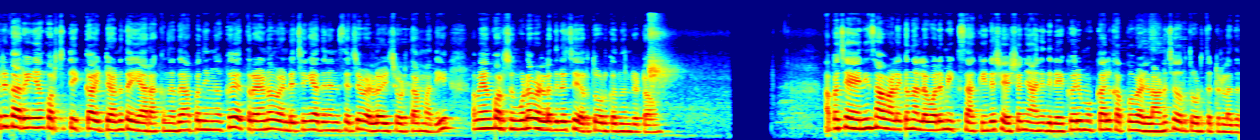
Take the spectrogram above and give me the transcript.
ഒരു കറി ഞാൻ കുറച്ച് തിക്കായിട്ടാണ് തയ്യാറാക്കുന്നത്. അപ്പോൾ നിങ്ങൾക്ക് എത്രയാണ് വേണ്ടതെങ്കിൽ അതിനനുസരിച്ച് വെള്ളം ഒഴിച്ചു കൊടുത്താൽ മതി. അപ്പോൾ ഞാൻ കുറച്ചും കൂടെ വെള്ളത്തിൽ ചേർത്ത് കൊടുക്കുന്നുണ്ട് കേട്ടോ അപ്പോൾ ചേനയും സവാളയൊക്കെ നല്ലപോലെ മിക്സ് ആക്കിയതിന്റെ ശേഷം ഞാനിതിലേക്ക് ഒരു മുക്കാൽ കപ്പ് വെള്ളമാണ് ചേർത്ത് കൊടുത്തിട്ടുള്ളത്.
